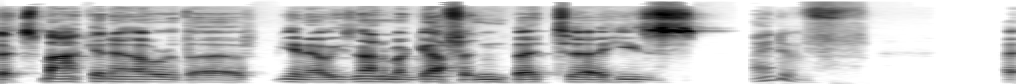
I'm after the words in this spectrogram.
ex machina or the. You know, he's not a MacGuffin, but uh, he's kind of. I,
